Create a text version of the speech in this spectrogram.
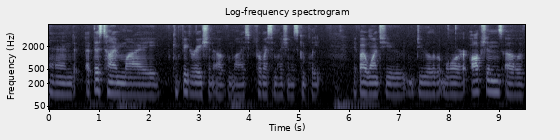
and at this time my configuration of my for my simulation is complete. If I want to do a little bit more options of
